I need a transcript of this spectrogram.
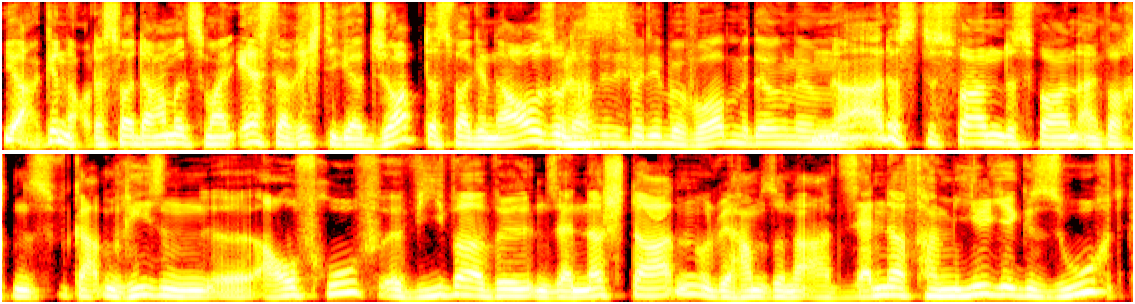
Ja, genau. Das war damals mein erster richtiger Job. Das war genauso. Und haben dass, sie sich bei dir beworben mit irgendeinem. na, das, das waren, das waren einfach, es gab einen riesen äh, Aufruf. Äh, Viva will einen Sender starten und wir haben so eine Art Senderfamilie gesucht.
